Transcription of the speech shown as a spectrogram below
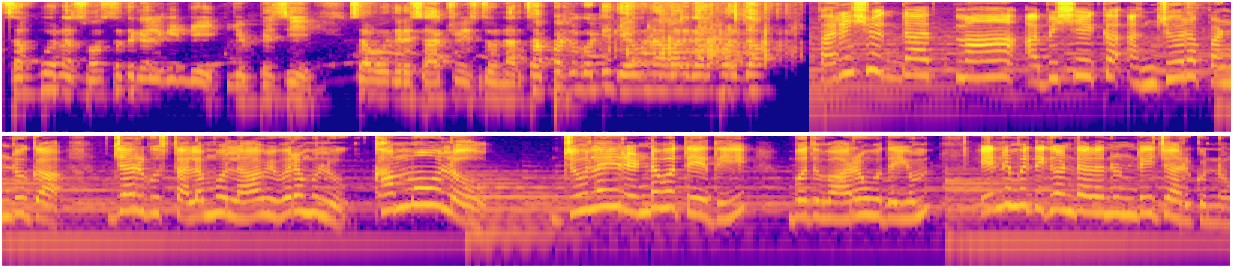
సంపూర్ణ స్వస్థత కలిగింది అని చెప్పేసి సహోదరి సాక్ష్యం ఇస్తున్నారు. చప్పట్లు కొట్టి దేవునామాలు కనపడతాం పరిశుద్ధాత్మ అభిషేక అంజూర పండుగ జరుగు స్థలముల వివరములు. ఖమ్మంలో జూలై రెండవ తేదీ బుధవారం ఉదయం ఎనిమిది గంటల నుండి జరుగును.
